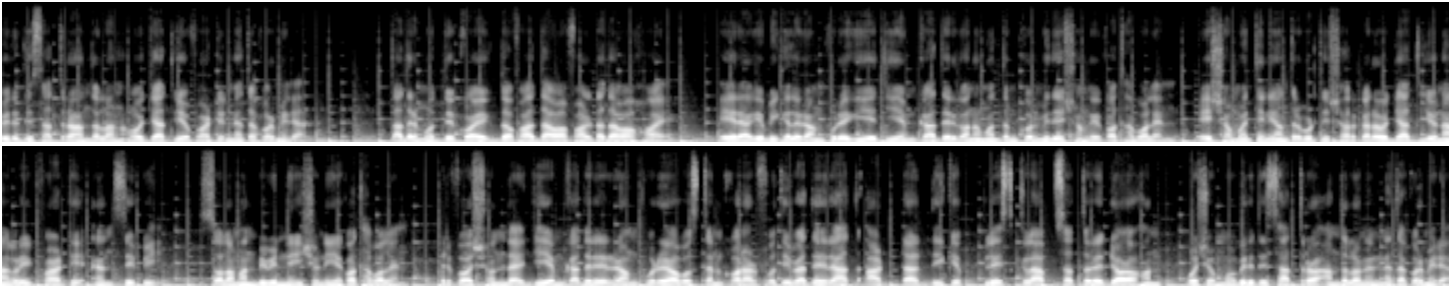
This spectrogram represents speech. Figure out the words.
বিরোধী ছাত্র আন্দোলন ও জাতীয় পার্টির নেতাকর্মীরা। তাদের মধ্যে কয়েক দফা দাওয়া পাল্টা দেওয়া হয়। এর আগে বিকেলে রংপুরে গিয়ে জিএম কাদের গণমাধ্যম কর্মীদের সঙ্গে কথা বলেন। এই সময় তিনি অন্তর্বর্তী সরকার ও জাতীয় নাগরিক পার্টি এনসিপি চলমান বিভিন্ন ইস্যু নিয়ে কথা বলেন। এরপর সন্ধ্যায় জিএম কাদেরের রংপুরে অবস্থান করার প্রতিবাদে রাত আটটার দিকে প্লেস ক্লাব চত্বরে জড়ো হন বৈষম্য বিরোধী ছাত্র আন্দোলনের নেতাকর্মীরা।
